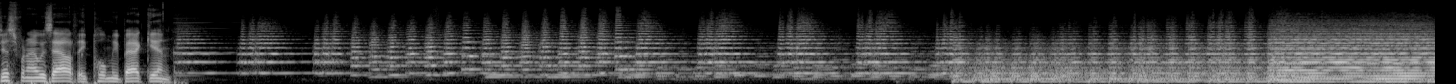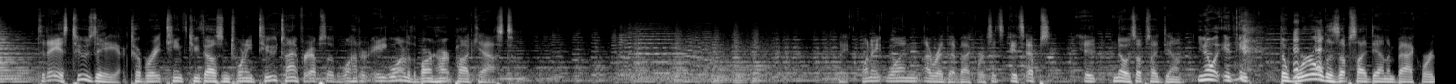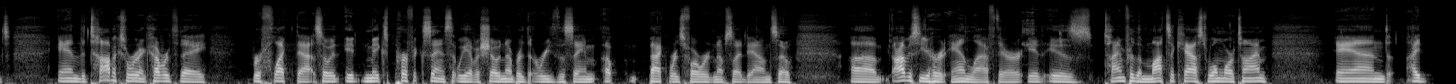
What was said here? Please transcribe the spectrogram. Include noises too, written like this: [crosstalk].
Just when I was out, they pulled me back in. Today is Tuesday, October 18th, 2022. Time for episode 181 of the Barnhardt Podcast. Wait, 181. I read that backwards. It's it's eps, it, no, it's upside down. You know, it, it the world is upside down and backwards, and the topics we're going to cover today reflect that. So it, it makes perfect sense that we have a show number that reads the same up, backwards, forward, and upside down. So um, obviously, you heard Ann laugh there. It is time for the Mazza cast one more time. And I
